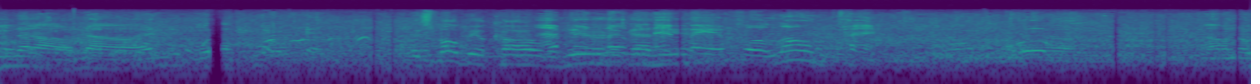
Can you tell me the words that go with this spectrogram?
No, no. and- well, There's supposed to be a car over I've here been that loving that man for a long time. I don't know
